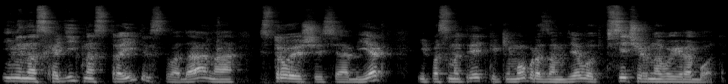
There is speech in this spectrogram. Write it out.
именно сходить на строительство, да, на строящийся объект и посмотреть, каким образом делают все черновые работы.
